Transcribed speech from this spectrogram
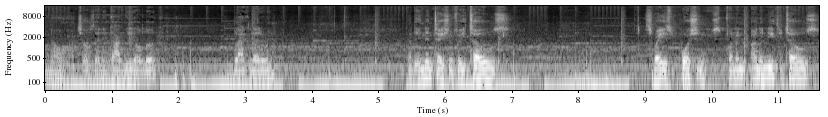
You know, I chose that incognito look. Black lettering. The indentation for your toes. It's raised portion from underneath your toes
